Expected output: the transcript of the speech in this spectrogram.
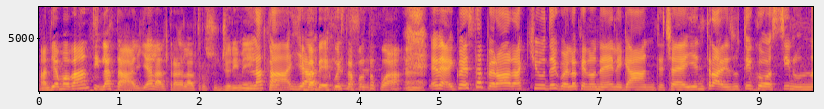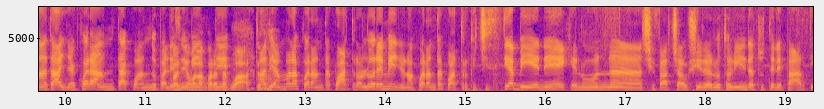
Andiamo avanti, la taglia, l'altro suggerimento. La taglia. Eh, vabbè, questa foto qua. E eh beh, questa però racchiude quello che non è elegante, cioè entrare a tutti i costi in una taglia 40 quando palesemente abbiamo la 44. Abbiamo la 44, allora è meglio una 44 che ci stia bene e che non non ci faccia uscire rotolini da tutte le parti.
